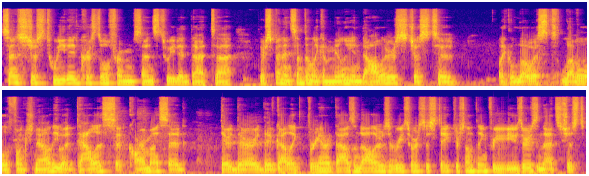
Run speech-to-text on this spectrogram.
Sensay just tweeted, Crystal from Sensay tweeted that uh, they're spending something like a million dollars just to like lowest level of functionality. But Dallas at Karma said they're they're they've got like three hundred thousand dollars of resources staked or something for users, and that's just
